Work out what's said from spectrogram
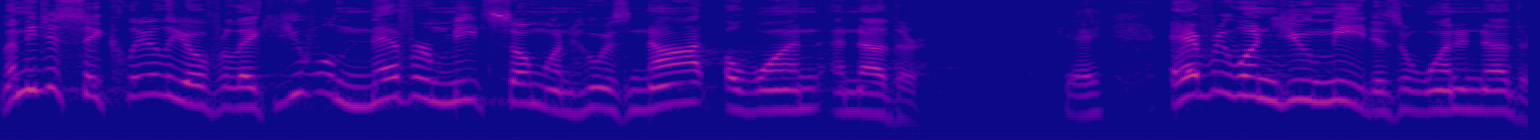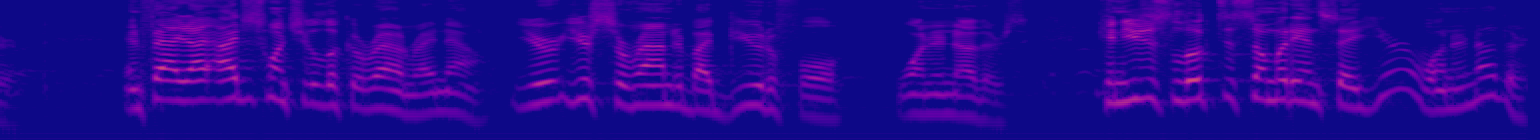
Let me just say clearly, Overlake, you will never meet someone who is not a one another. Okay? Everyone you meet is a one another. In fact, I, I just want you to look around right now. You're, you're surrounded by beautiful one another's. Can you just look to somebody and say, You're one another?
